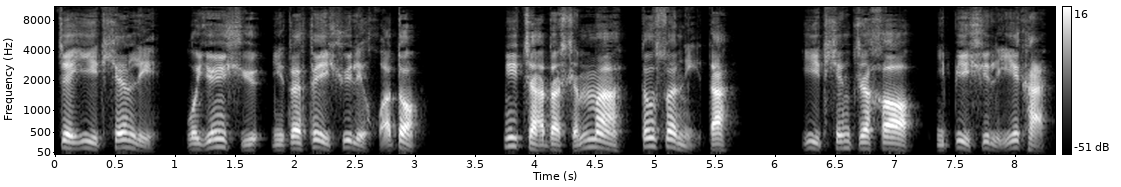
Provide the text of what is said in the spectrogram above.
这一天里，我允许你在废墟里活动，你找到什么都算你的。一天之后，你必须离开。”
